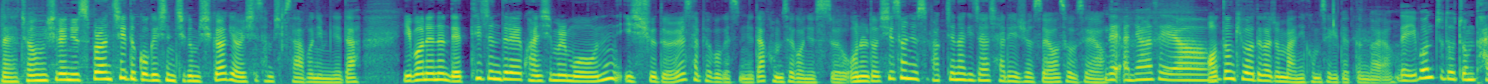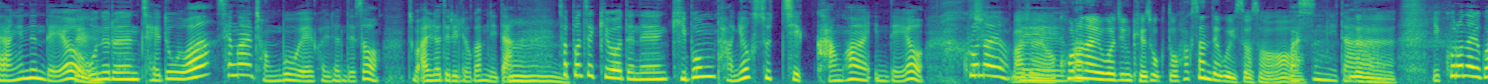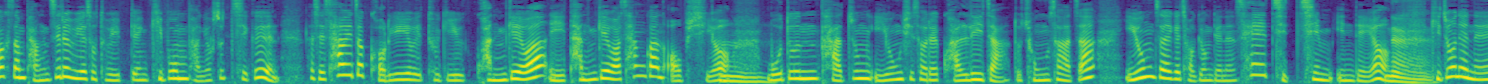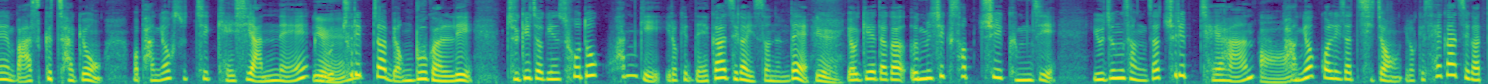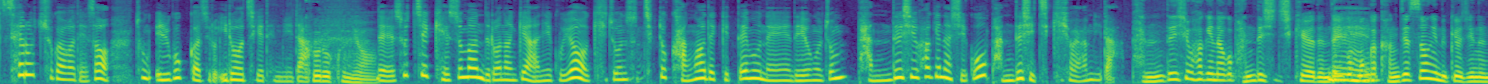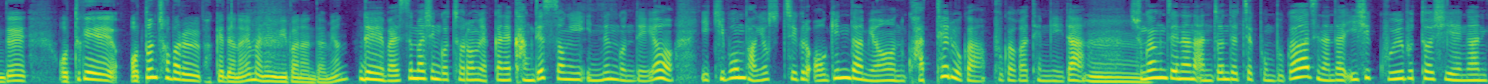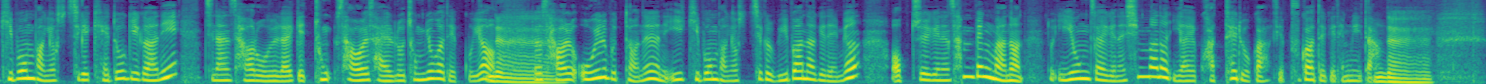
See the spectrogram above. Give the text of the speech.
네, 정실의 뉴스 브런치 듣고 계신 지금 시각 10시 34분입니다. 이번에는 네티즌들의 관심을 모은 이슈들 살펴보겠습니다. 검색어 뉴스. 오늘도 시선 뉴스 박진아 기자 자리해 주셨어요. 어서 오세요. 네, 안녕하세요. 어떤 키워드가 좀 많이 검색이 됐던가요? 네, 이번 주도 좀 다양했는데요. 네. 오늘은 제도와 생활 정보에 관련돼서 좀 알려 드리려고 합니다. 음. 첫 번째 키워드는 기본 방역 수칙 강화인데요. 코로나 맞아요. 네, 코로나19가 지금 계속 또 확산되고 있어서 맞습니다. 네. 이 코로나19 확산 확산 방지를 위해서 도입된 기본 방역 수칙은 사실 사회적 거리두기 관계와 이 단계와 상관없이요. 음. 모든 다중 이용 시설의 관리자 또 종사자 이용자에게 적용되는 새 지침인데요. 네. 기존에는 마스크 착용, 뭐 방역 수칙 개시 안내, 그리고 예. 출입자 명부 관리, 주기적인 소독, 환기 이렇게 네 가지가 있었는데 예. 여기에다가 음식 섭취 금지 유증상자 출입 제한, 아. 방역 관리자 지정 이렇게 세 가지가 새로 추가가 돼서 총 일곱 가지로 이루어지게 됩니다. 그렇군요. 네, 수칙 개수만 늘어난 게 아니고요. 기존 수칙도 강화됐기 때문에 내용을 좀 반드시 확인하시고 반드시 지키셔야 합니다. 반드시 확인하고 반드시 지켜야 된다. 네. 이건 뭔가 강제성이 느껴지는데 어떻게 어떤 처벌을 받게 되나요? 만약 위반한다면? 네, 말씀하신 것처럼 약간의 강제성이 있는 건데요. 이 기본 방역 수칙을 어긴다면 과태료가 부과가 됩니다. 음. 음. 중앙재난안전대책본부가 지난달 29일부터 시행한 기본 방역 수칙의 계도 기간이 지난 4월 5일 날 이게 4월 4일로 종료가 됐고요. 네. 그래서 4월 5일부터는 이 기본 방역 수칙을 위반하게 되면 업주에게는 300만 원, 또 이용자에게는 10만 원 이하의 과태료가 이제 부과되게 됩니다. 네.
